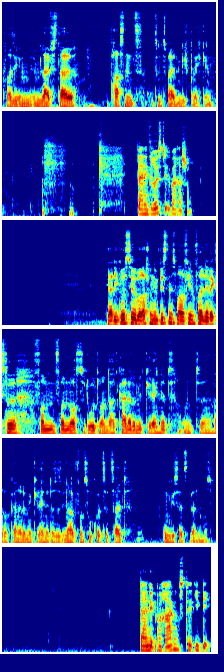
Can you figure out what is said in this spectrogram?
quasi im, im Lifestyle passend zum zweiten Gespräch gehen. Deine größte Überraschung? Ja, die größte Überraschung im Business war auf jeden Fall der Wechsel von, von North zu Duotron. Da hat keiner damit gerechnet und äh, hat auch keiner damit gerechnet, dass es innerhalb von so kurzer Zeit umgesetzt werden muss deine überragendste Idee?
